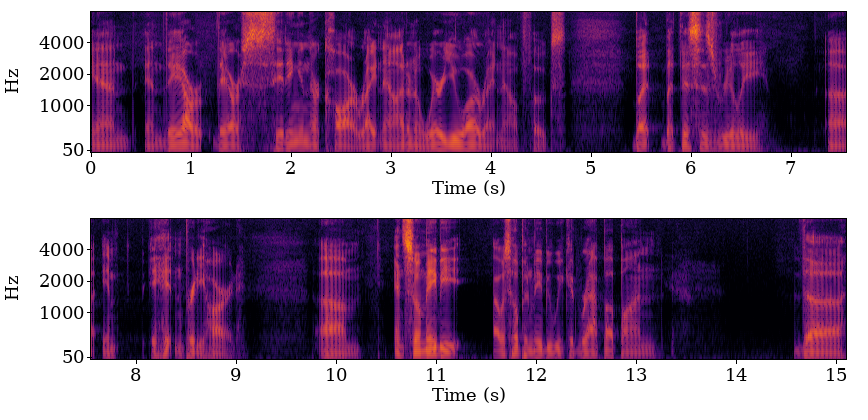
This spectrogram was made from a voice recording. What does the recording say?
and and they are they are sitting in their car right now. I don't know where you are right now, folks, but but this is really uh, imp- hitting pretty hard. Um, and so maybe I was hoping maybe we could wrap up on the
